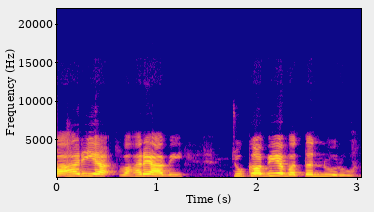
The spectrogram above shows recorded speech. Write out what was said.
વહારી વહારે આવી ચૂકવીએ વતનનું ઋણ.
